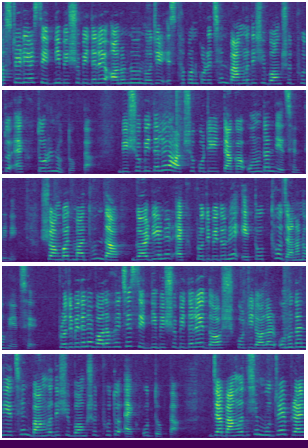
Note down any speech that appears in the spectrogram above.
অস্ট্রেলিয়ার সিডনি বিশ্ববিদ্যালয়ে অনন্য নজির স্থাপন করেছেন বাংলাদেশি বংশোদ্ভূত এক তরুণ উদ্যোক্তা। বিশ্ববিদ্যালয়ে আটশো কোটি টাকা অনুদান দিয়েছেন তিনি। সংবাদ মাধ্যম দ্য গার্ডিয়ানের এক প্রতিবেদনে এ তথ্য জানানো হয়েছে। প্রতিবেদনে বলা হয়েছে, সিডনি বিশ্ববিদ্যালয়ে দশ কোটি ডলার অনুদান দিয়েছেন বাংলাদেশি বংশোদ্ভূত এক উদ্যোক্তা, যা বাংলাদেশি মুদ্রায় প্রায়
